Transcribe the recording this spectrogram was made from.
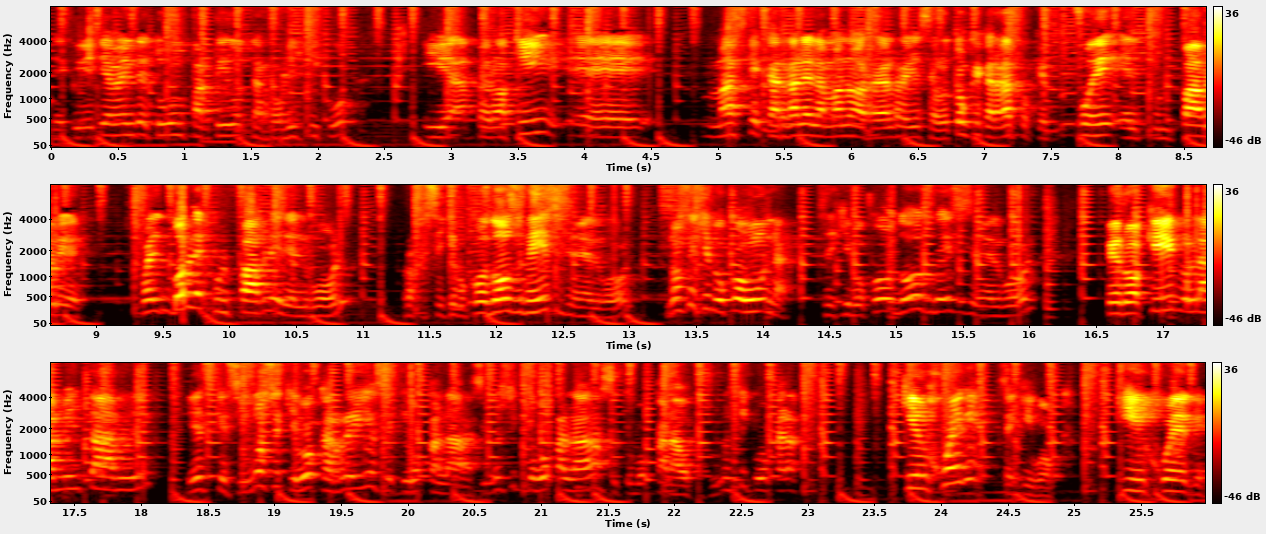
Definitivamente tuvo un partido terrorífico. Y, ah, pero aquí, eh, más que cargarle la mano a Israel Reyes, se lo tengo que cargar porque fue el culpable, fue el doble culpable del gol porque se equivocó dos veces en el gol. No se equivocó una, se equivocó dos veces en el gol. Pero aquí lo lamentable es que si no se equivoca Reyes, se equivoca Lara. Si no se equivoca Lara, se equivoca Araujo. Si no se equivoca Lara, quien juegue, se equivoca. Quien juegue.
